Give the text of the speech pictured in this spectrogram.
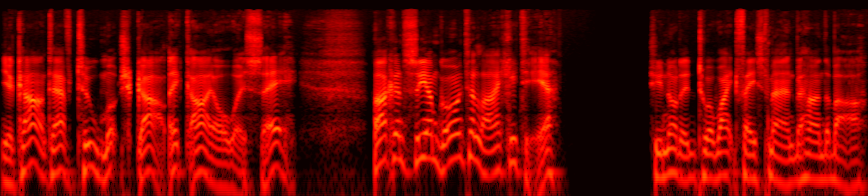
You can't have too much garlic, I always say. I can see I'm going to like it here. She nodded to a white-faced man behind the bar.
